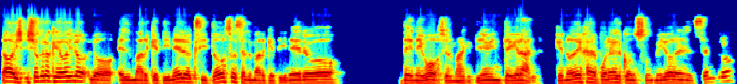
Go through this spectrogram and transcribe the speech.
no, yo creo que hoy lo, lo, el marketinero exitoso es el marketinero de negocio, el marketing integral. que no deja de poner al consumidor en el centro,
